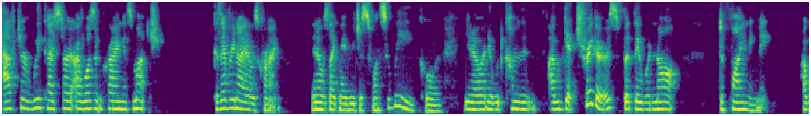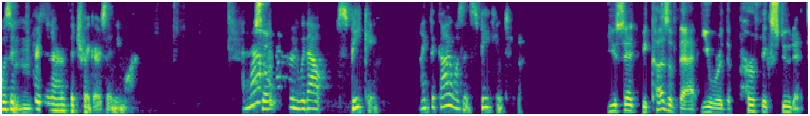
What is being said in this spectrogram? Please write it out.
After a week i started i wasn't crying as much because every night i was crying. Then it was like maybe just once a week or you know and it would come in i would get triggers but they were not defining me i wasn't mm-hmm. prisoner of the triggers anymore and that so, happened without speaking like the guy wasn't speaking to me you said because of that you were the perfect student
